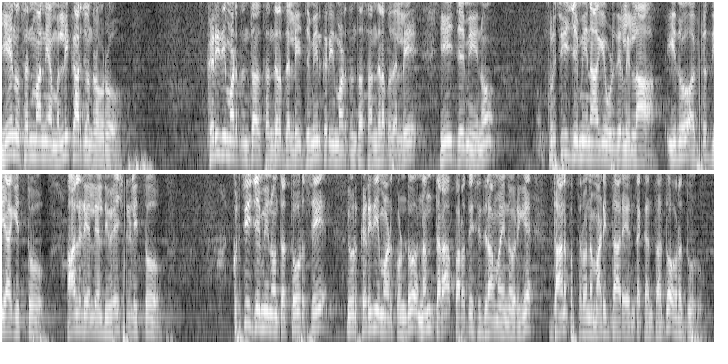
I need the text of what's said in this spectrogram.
ಏನು ಸನ್ಮಾನ್ಯ ಮಲ್ಲಿಕಾರ್ಜುನರವರು ಖರೀದಿ ಮಾಡಿದಂಥ ಸಂದರ್ಭದಲ್ಲಿ, ಜಮೀನು ಖರೀದಿ ಮಾಡಿದಂಥ ಸಂದರ್ಭದಲ್ಲಿ ಈ ಜಮೀನು ಕೃಷಿ ಜಮೀನಾಗಿ ಉಳಿದಿರಲಿಲ್ಲ. ಇದು ಅಭಿವೃದ್ಧಿಯಾಗಿತ್ತು. ಆಲ್ರೆಡಿ ಅಲ್ಲಿ ಅಲ್ಲಿ ನಿವೇಶನಗಳಿತ್ತು. ಕೃಷಿ ಜಮೀನು ಅಂತ ತೋರಿಸಿ ಇವರು ಖರೀದಿ ಮಾಡಿಕೊಂಡು ನಂತರ ಪಾರ್ವತಿ ಸಿದ್ದರಾಮಯ್ಯನವರಿಗೆ ದಾನಪತ್ರವನ್ನು ಮಾಡಿದ್ದಾರೆ ಅಂತಕ್ಕಂಥದ್ದು ಅವರ ದೂರು.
